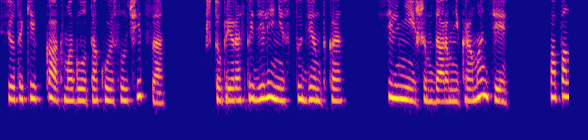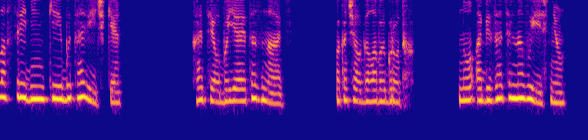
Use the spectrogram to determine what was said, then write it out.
все-таки как могло такое случиться, что при распределении студентка с сильнейшим даром некромантии попала в средненькие бытовички?» «Хотел бы я это знать», — покачал головой Гротх. «Но обязательно выясню».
